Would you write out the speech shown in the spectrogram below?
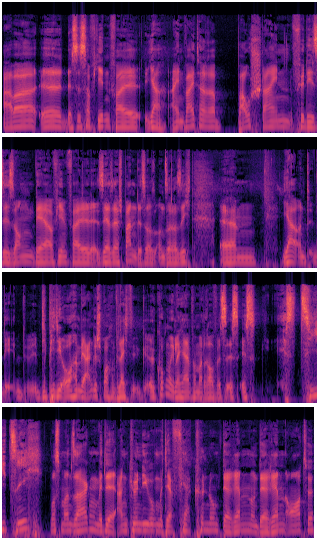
Aber äh, das ist auf jeden Fall ja ein weiterer Baustein für die Saison, der auf jeden Fall sehr, sehr spannend ist aus unserer Sicht. Ähm, ja, und die PTO haben wir angesprochen, vielleicht äh, gucken wir gleich einfach mal drauf. Es, es, es, es zieht sich, muss man sagen, mit der Ankündigung, mit der Verkündung der Rennen und der Rennorte,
